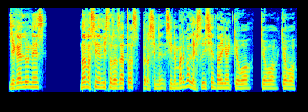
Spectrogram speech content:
Llega el lunes. No nos tienen listos los datos, pero sin, sin embargo le estoy diciendo, oigan, ¿qué hubo? ¿Qué hubo? ¿Qué hubo?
